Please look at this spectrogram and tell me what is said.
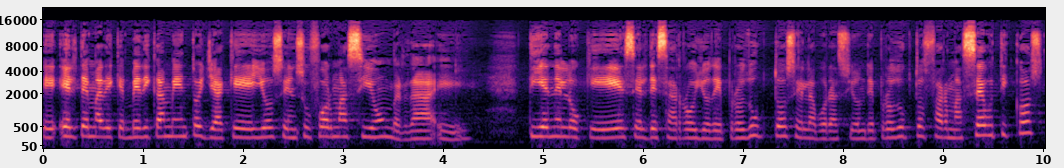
eh, el tema de que medicamentos, ya que ellos en su formación, ¿verdad? tienen lo que es el desarrollo de productos, elaboración de productos farmacéuticos,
